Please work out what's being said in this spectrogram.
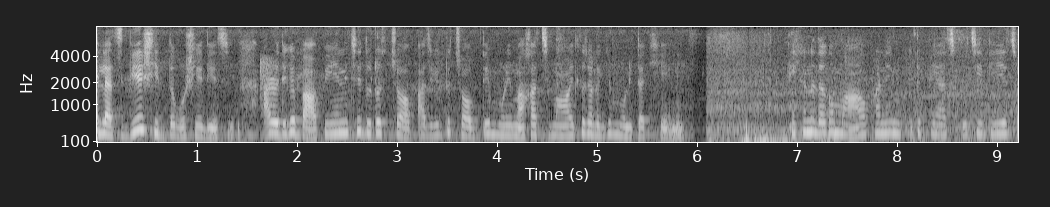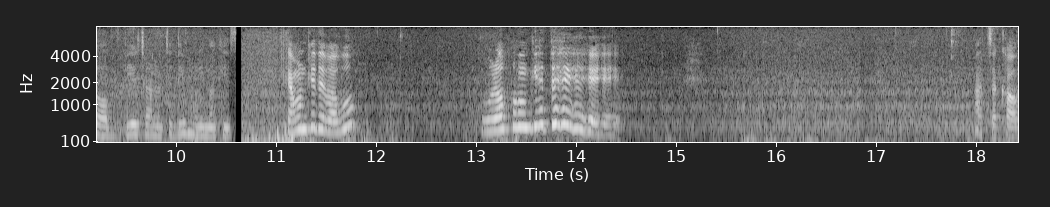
এলাচ দিয়ে সিদ্ধ বসিয়ে দিয়েছি। আর ওদিকে বাপি এনেছি দুটো চপ। আজকে একটু চপ দিয়ে মুড়ি মাখাচ্ছি, মা ওইদিকে চলো গিয়ে মুড়িটা খেয়ে নিই এখানে দেখো মা ওখানে একটু পেঁয়াজ কুচি দিয়ে, চপ দিয়ে চানাচু দিয়ে মুড়ি মাখিয়েছি। কেমন খেতে বাবু? ওরকম খেতে। আচ্ছা খাও।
